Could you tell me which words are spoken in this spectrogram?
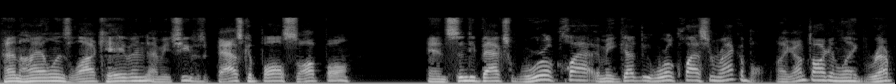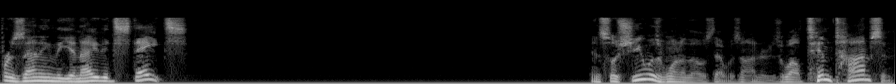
Penn Highlands, Lock Haven. I mean, she was basketball, softball, and Cindy Back's world class. I mean, got to be world class in racquetball. Like, I'm talking like representing the United States. And so she was one of those that was honored as well. Tim Thompson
